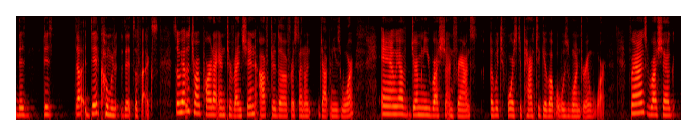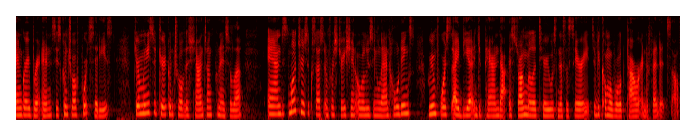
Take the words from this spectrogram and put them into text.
this, did come with its effects. So we have the tripartite intervention after the First Sino-Japanese War, and we have Germany, Russia, and France, which forced Japan to give up what was won during war. France, Russia, and Great Britain seized control of port cities. Germany secured control of the Shantung Peninsula, and this military success and frustration over losing land holdings reinforced the idea in Japan that a strong military was necessary to become a world power and defend itself.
